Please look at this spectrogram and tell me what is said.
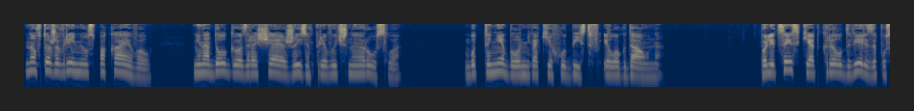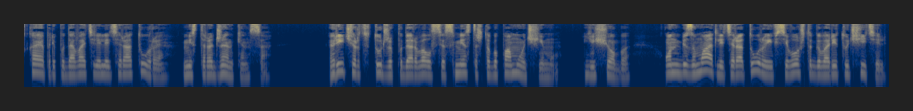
но в то же время успокаивал — ненадолго возвращая жизнь в привычное русло, будто не было никаких убийств и локдауна. Полицейский открыл дверь, запуская преподавателя литературы, мистера Дженкинса. Ричард тут же подорвался с места, чтобы помочь ему. Еще бы. Он без ума от литературы и всего, что говорит учитель.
